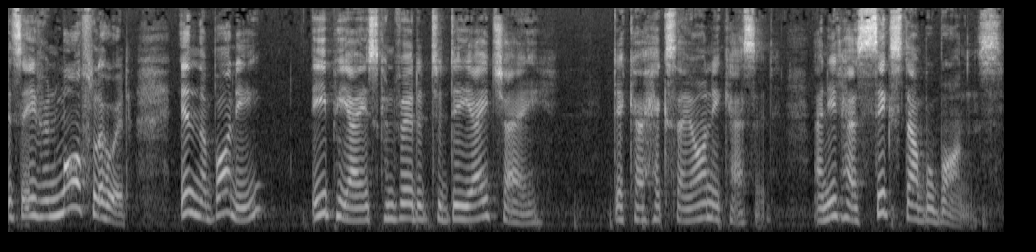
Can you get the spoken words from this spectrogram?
It's even more fluid. In the body, EPA is converted to DHA, docosahexaenoic acid, and it has six double bonds.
